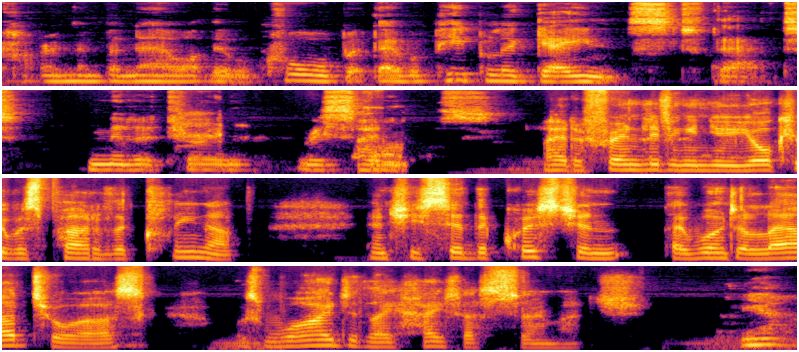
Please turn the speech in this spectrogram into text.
I can't remember now what they were called, but there were people against that military response. I had a friend living in New York who was part of the cleanup, and she said the question they weren't allowed to ask was, Why do they hate us so much? Yeah.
